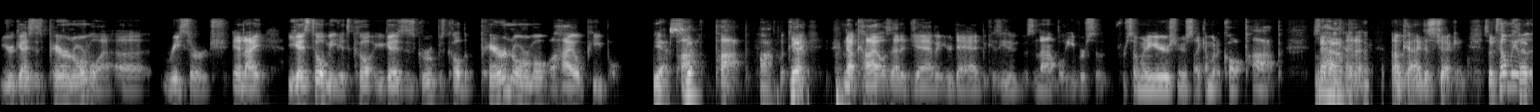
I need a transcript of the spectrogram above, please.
your guys' paranormal uh research and I you guys told me it's called you guys' group is called the Paranormal Ohio People. Yes. Pop, pop. Pop. Okay. Yep. Now Kyle's had a jab at your dad because he was a non-believer so for so many years. And you're just like, I'm going to call it pop. So No. kinda, okay, I'm just checking. So tell me, a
